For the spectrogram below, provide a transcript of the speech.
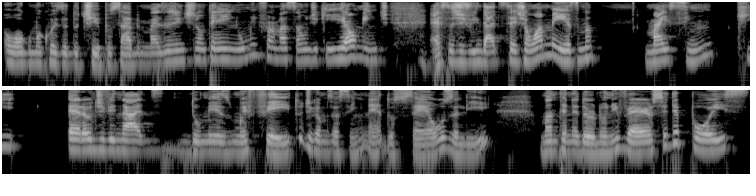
ou alguma coisa do tipo, sabe? Mas a gente não tem nenhuma informação de que realmente essas divindades sejam a mesma, mas sim que eram divindades do mesmo efeito, digamos assim, né, dos céus ali, mantenedor do universo e depois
